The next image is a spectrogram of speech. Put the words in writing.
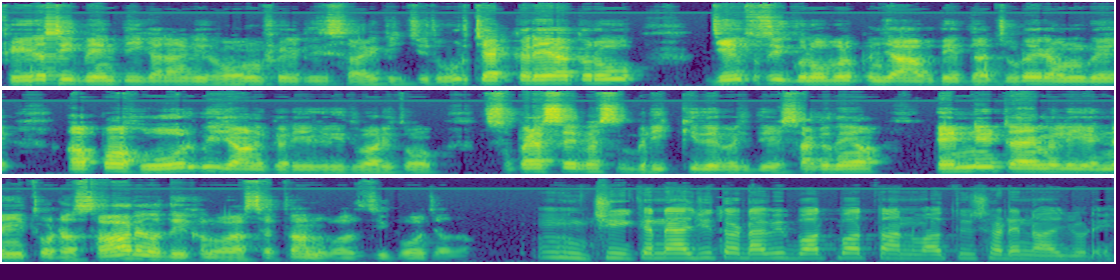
ਫਿਰ ਅਸੀਂ ਬੇਨਤੀ ਕਰਾਂਗੇ ਹੋਮ ਫੇਅਰ ਦੀ ਸਾਈਟ ਜ਼ਰੂਰ ਚੈੱਕ ਕਰਿਆ ਕਰੋ। ਜੇ ਤੁਸੀਂ ਗਲੋਬਲ ਪੰਜਾਬ ਦੇ ਇਦਾਂ ਜੁੜੇ ਰਹੋਗੇ ਆਪਾਂ ਹੋਰ ਵੀ ਜਾਣਕਾਰੀ ਅਗਰੀਦਵਾਰੀ ਤੋਂ ਸਪੈਸੀਫਿਕ ਬਰੀਕੀ ਦੇ ਵਿੱਚ ਦੇ ਸਕਦੇ ਆ ਇੰਨੇ ਟਾਈਮ ਲਈ ਇੰਨਾ ਹੀ ਤੁਹਾਡਾ ਸਾਰਿਆਂ ਦਾ ਦੇਖਣ ਵਾਸਤੇ ਧੰਨਵਾਦ ਜੀ ਬਹੁਤ ਜ਼ਿਆਦਾ। ਜੀ ਕਰਨੈਲ ਜੀ ਤੁਹਾਡਾ ਵੀ ਬਹੁਤ-ਬਹੁਤ ਧੰਨਵਾਦ ਤੁਸੀਂ ਸਾਡੇ ਨਾਲ ਜੁੜੇ।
